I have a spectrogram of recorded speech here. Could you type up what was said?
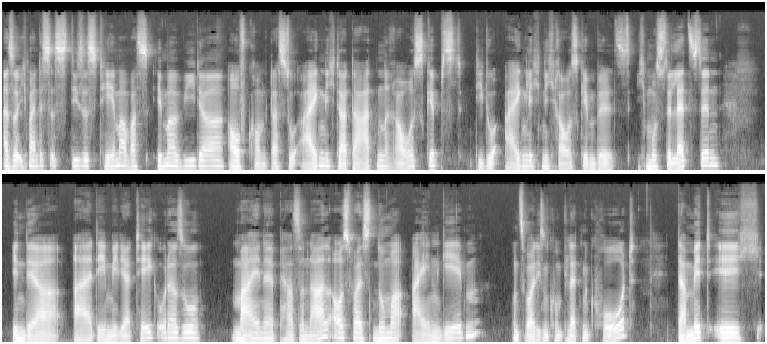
Also ich meine, das ist dieses Thema, was immer wieder aufkommt, dass du eigentlich da Daten rausgibst, die du eigentlich nicht rausgeben willst. Ich musste letztens in der ARD Mediathek oder so meine Personalausweisnummer eingeben, und zwar diesen kompletten Code, damit ich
